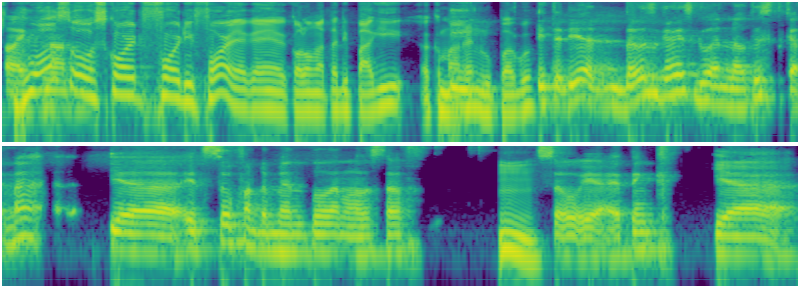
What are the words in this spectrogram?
Like, Who not- also scored 44 ya kayaknya kalau nggak tadi pagi eh, kemarin I- lupa gue. itu dia those guys gue noticed karena ya it's so fundamental and all stuff Hmm. so yeah I think yeah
